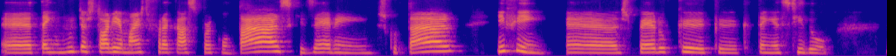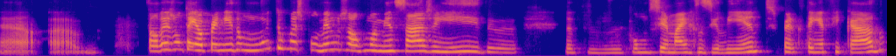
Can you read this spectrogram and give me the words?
É, tenho muita história mais de fracasso para contar, se quiserem escutar. Enfim, é, espero que, que, que, tenha sido. É, talvez não tenha aprendido muito, mas pelo menos alguma mensagem aí de, de, de como ser mais resiliente. Espero que tenha ficado.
